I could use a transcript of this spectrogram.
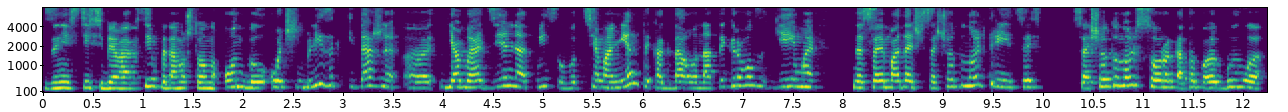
занести себе в актив, потому что он, он был очень близок. И даже э, я бы отдельно отметил вот те моменты, когда он отыгрывал геймы на своей подаче со счета 0.30, со счета 0.40, а такое было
